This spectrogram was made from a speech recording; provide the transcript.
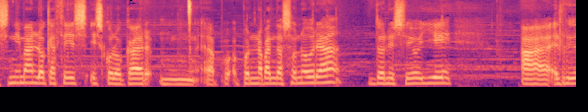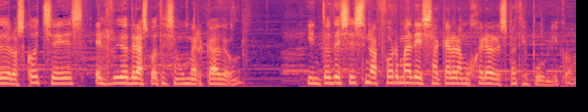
Schneemann lo que hace es, colocar, poner una banda sonora donde se oye uh, el ruido de los coches, el ruido de las voces en un mercado. Y entonces es una forma de sacar a la mujer al espacio público.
